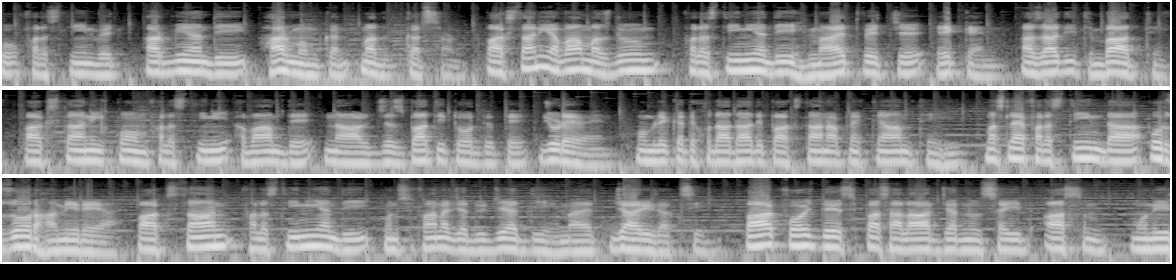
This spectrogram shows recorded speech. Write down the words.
وہ فلسطین وچ عربیاں دی ہر ممکن مدد کر سن پاکستانی عوام مظلوم فلسطینیاں دی حمایت وچ ایک ہیں آزادی تھی بعد تھی پاکستانی قوم فلسطینی عوام دے نال جذباتی طور دے جڑے ہوئے ہیں۔ مملکت خدا داد پاکستان اپنے قیام تھے ہی۔ مسئلہ فلسطین دا پرزور حامی رہا ہے۔ پاکستان فلسطینیاں دی منصفانہ جدوجہد دی حمایت جاری رکھ سی۔ پاک فوج دے سپا سالار جنرل سعید آسم منیر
